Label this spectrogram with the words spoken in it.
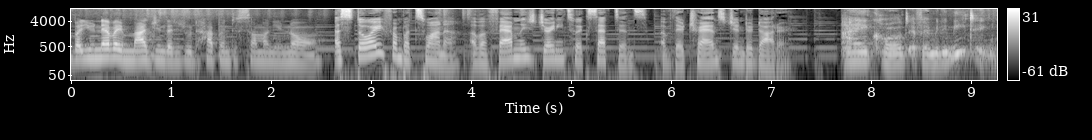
But you never imagine that it would happen to someone you know. A story from Botswana of a family's journey to acceptance of their transgender daughter. I called a family meeting.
